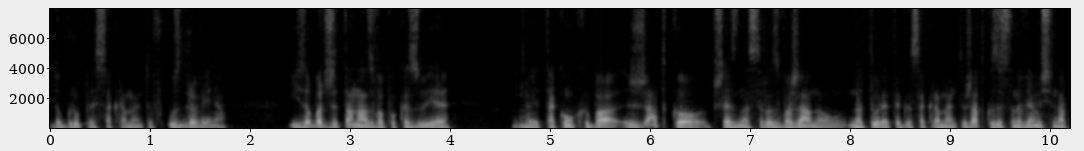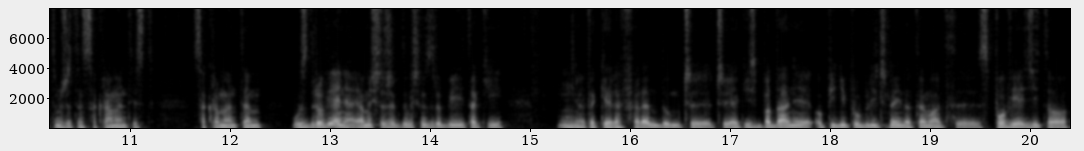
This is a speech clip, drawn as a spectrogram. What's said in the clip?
do grupy sakramentów uzdrowienia. I zobacz, że ta nazwa pokazuje taką chyba rzadko przez nas rozważaną naturę tego sakramentu. Rzadko zastanawiamy się nad tym, że ten sakrament jest sakramentem uzdrowienia. Ja myślę, że gdybyśmy zrobili taki, mm, takie referendum czy, czy jakieś badanie opinii publicznej na temat e, spowiedzi, to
